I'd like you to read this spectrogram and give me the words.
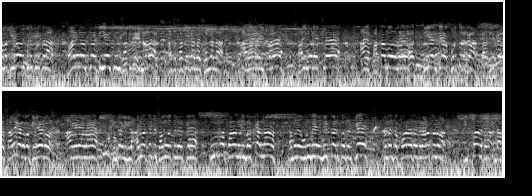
நமக்கு இடஒதுக்கீடு கொடுக்குறான் மாநில அரசு டிஎன்சின்னு சர்டிஃபிகேட் அந்த சர்டிஃபிகேட் அங்கே செல்லலை. ஆக இப்போ பதிமூணு எட்டில் ஆக பத்தொன்பதுல டிஎன்டியா கொடுத்துருக்கான் இதுக்கான சலுகை நமக்கு வேணும். ஆகையால இந்த அறுபத்தெட்டு சமூகத்தில் இருக்க பூர்வ பழங்குடி மக்கள்லாம் நம்மளுடைய உரிமையை மீட்டெடுப்பதற்கு நம்ம இந்த போராட்டத்தை நடத்தணும். இப்போ அந்த-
